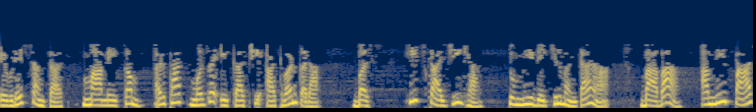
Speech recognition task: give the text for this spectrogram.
एवढेच सांगतात मामेकम अर्थात मज एकाची आठवण करा. बस हीच काळजी घ्या. तुम्ही देखील म्हणताना बाबा आम्ही पास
